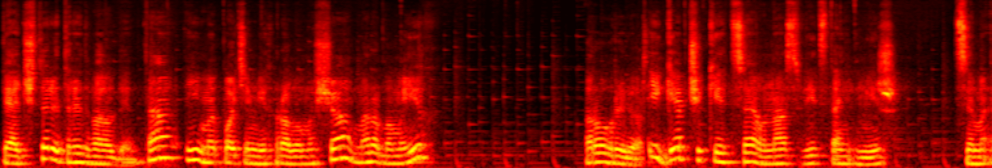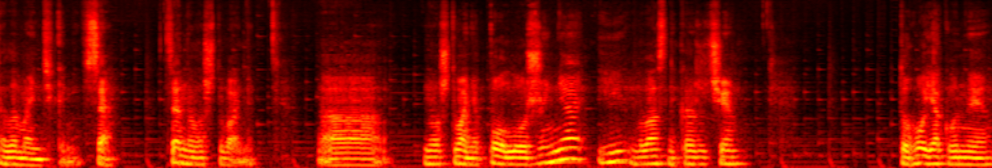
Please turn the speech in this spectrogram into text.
5, 4, 3, 2, 1. Та? І ми потім їх робимо що? Ми робимо їх row reverse. І гепчики це у нас відстань між цими елементиками. Все. Це налаштування. А, налаштування положення і, власне кажучи, того, як вони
